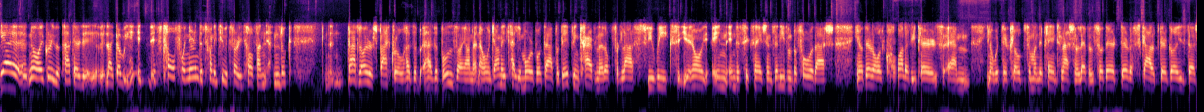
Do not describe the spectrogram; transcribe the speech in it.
Yeah, no, I agree with Pat there. Like, uh, it, it's tough when you're in the 22. It's very tough, and, and look, that Irish back row has a has a bullseye on it now, and Johnny will tell you more about that. But they've been carving it up for the last few weeks, you know, in in the Six Nations, and even before that, you know, they're all quality players, um, you know, with their clubs and when they play international level. So they're they're a scalp. They're guys that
